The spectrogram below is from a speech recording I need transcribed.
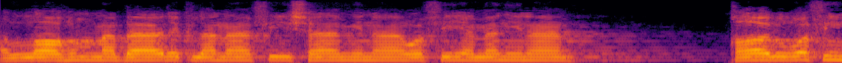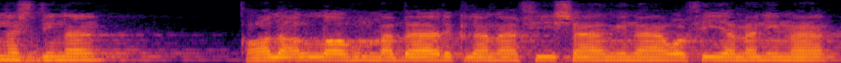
اللهم بارك لنا في شامنا وفي يمننا. قالوا وفي نجدنا؟ قال اللهم بارك لنا في شامنا وفي يمننا.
